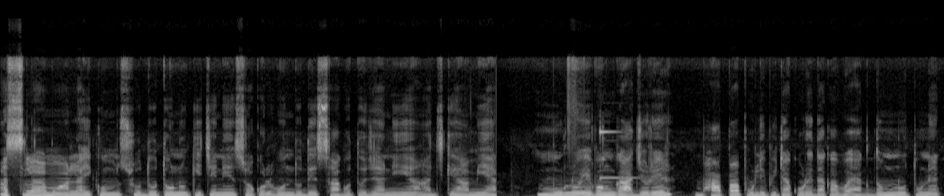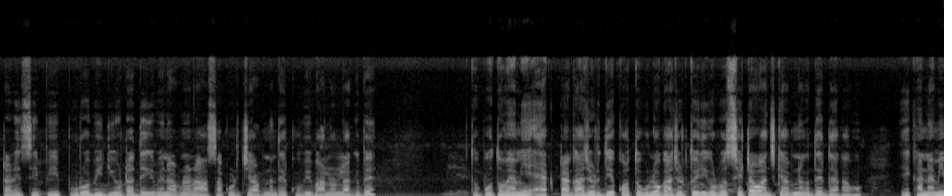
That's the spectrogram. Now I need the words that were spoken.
আসসালামু আলাইকুম। শুধু তনু কিচেনে সকল বন্ধুদের স্বাগত জানিয়ে আজকে আমি এক মূলো এবং গাজরের ভাপা পুলি পিঠা করে দেখাবো। একদম নতুন একটা রেসিপি পুরো ভিডিওটা দেখবেন আপনারা। আশা করছি আপনাদের খুবই ভালো লাগবে। তো প্রথমে আমি একটা গাজর দিয়ে কতগুলো গাজর তৈরি করব সেটাও আজকে আপনাদের দেখাবো। এখানে আমি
